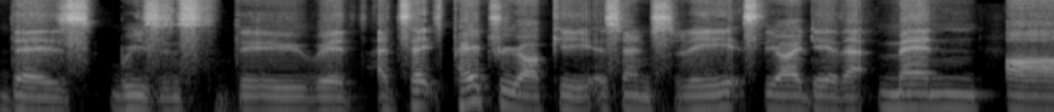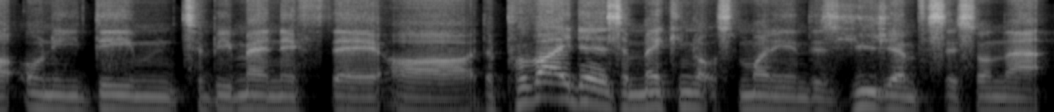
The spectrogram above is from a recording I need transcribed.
there's reasons to do with, I'd say it's patriarchy, essentially. It's the idea that men are only deemed to be men if they are the providers and making lots of money, and there's huge emphasis on that.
